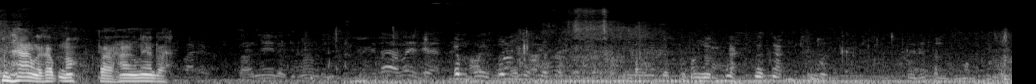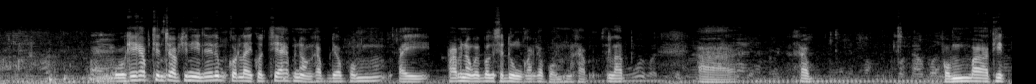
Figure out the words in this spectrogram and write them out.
ขึ้นห้างเหรอครับเนาะป่าห้างแน่นป่ะ โอเคครับชื่นชอบที่นี่ได้ร่วมกดไลค์กดแชร์ครับพี่น้องครับเดี๋ยวผมไปพาพี่น้องไปเบิ่งสะดุ้งก่อนครับผมนะครับสำหรับอ่าครับ ผมบาอาทิตย์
